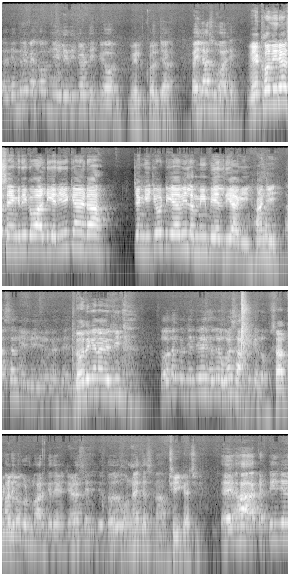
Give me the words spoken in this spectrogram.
ਵੇਖੋ ਨੀਲੀ ਦੀ ਝੋਟੀ ਪਿਓਰ ਬਿਲਕੁਲ ਜੀ। ਪਹਿਲਾ ਸੂਆ ਜੀ। ਵੇਖੋ ਵੀਰੇ ਸਿੰਘ ਦੀ ਕੁਆਲਿਟੀ ਇਹਦੀ ਵੀ ਘੈਂਟ ਆ। ਚੰਗੀ ਝੋਟੀ ਆ ਵੀ ਲੰਮੀ ਬੇਲ ਦੀ ਆ ਗਈ ਹਾਂਜੀ। ਅਸਲ- ਅਸਲ ਨੀਲੀ ਜਿਹਨੂੰ ਕਹਿੰਦੇ ਆ। ਦੁੱਧ ਕਿੰਨਾ ਵੀਰ ਜੀ? ਦੁੱਧ ਤਜਿੰਦਰ ਦੇ ਥੱਲੇ ਹੋਊਗਾ 7 ਕਿਲੋ। ਸੱਤ ਕਿੱਲੋ। ਝੂਠ ਮਾਰ ਕੇ ਦੇਣ ਜਿਹੜਾ ਸੇ ਦੁੱਧ ਉਹਨਾਂ ਹੀ ਦੱਸਣਾ। ਠੀਕ ਹੈ ਜੀ। ਤੇ ਹਾਂ ਕੱਟੀ ਜੇ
